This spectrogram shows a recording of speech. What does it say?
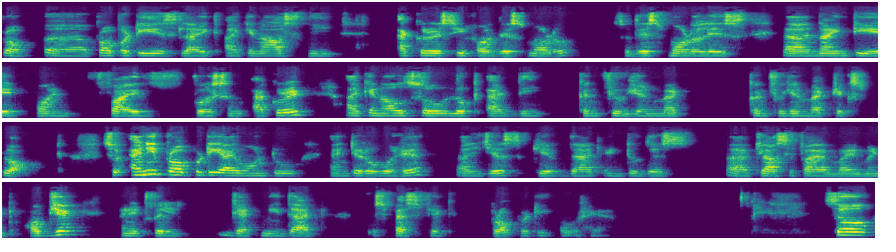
prop, uh, properties like I can ask the accuracy for this model. So this model is 98.5% uh, accurate. I can also look at the confusion, met confusion matrix plot. So any property I want to enter over here, I'll just give that into this uh, classifier environment object and it will get me that specific property over here. So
